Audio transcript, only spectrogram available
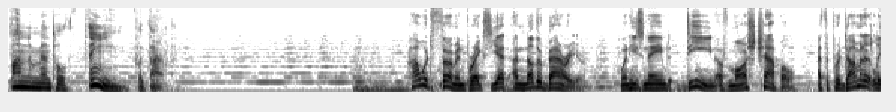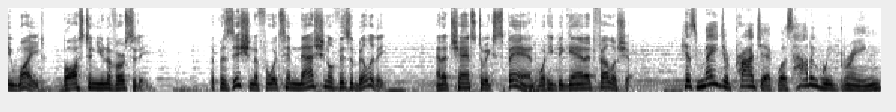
fundamental theme for Thurman. Howard Thurman breaks yet another barrier when he's named Dean of Marsh Chapel at the predominantly white Boston University. The position affords him national visibility and a chance to expand what he began at fellowship. His major project was how do we bring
